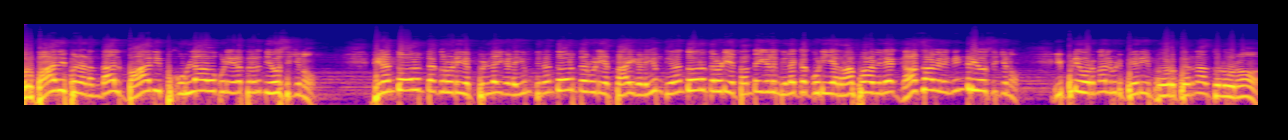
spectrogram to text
ஒரு பாதிப்பு நடந்தால் பாதிப்புக்கு உள்ளாகக்கூடிய இடத்துல இருந்து யோசிக்கணும். தினந்தோறும் தங்களுடைய பிள்ளைகளையும் தினந்தோறும் தன்னுடைய தாய்களையும் தினந்தோறும் தன்னுடைய தந்தைகளும் இழக்கக்கூடிய ராஃபாவிலே காசாவிலே நின்று யோசிக்கணும். இப்படி ஒரு நாள் இப்படி பெரிய ஒரு பெருநாள் தொழுகிறோம்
